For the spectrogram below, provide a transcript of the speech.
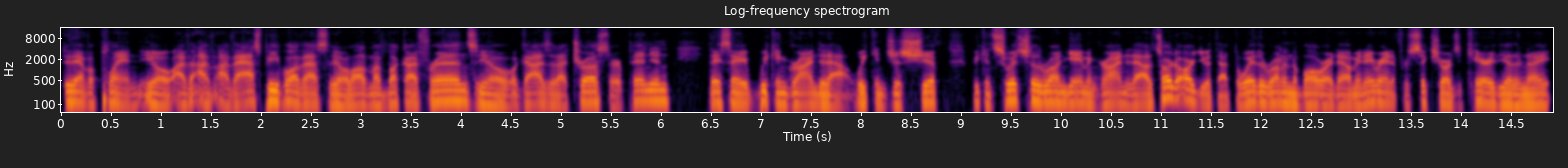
do they have a plan? You know, I've I've I've asked people, I've asked you know a lot of my Buckeye friends, you know, guys that I trust their opinion. They say we can grind it out. We can just shift. We can switch to the run game and grind it out. It's hard to argue with that. The way they're running the ball right now. I mean, they ran it for six yards a carry the other night.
